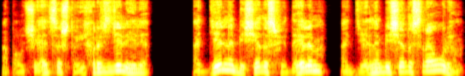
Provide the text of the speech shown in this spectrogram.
а получается, что их разделили. Отдельно беседа с Фиделем, отдельно беседа с Раулем.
